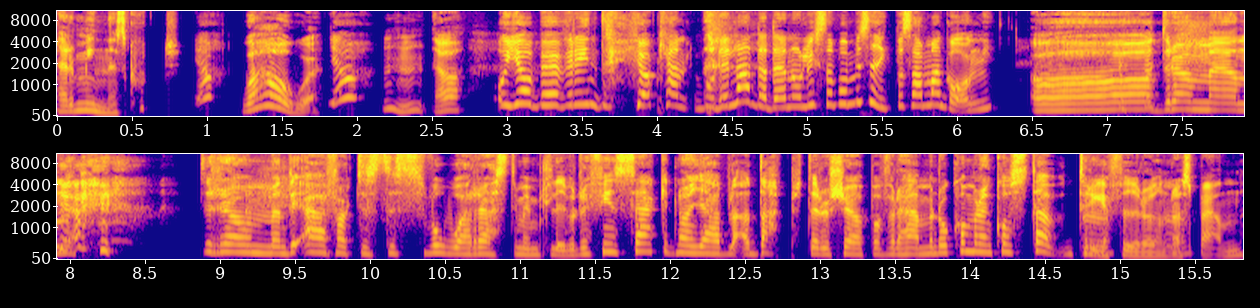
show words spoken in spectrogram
Är det minneskort? Ja. Wow! Ja. Mhm, ja. Och jag behöver inte, jag kan både ladda den och lyssna på musik på samma gång. Åh, drömmen! Drömmen, det är faktiskt det svåraste med mitt liv. Och det finns säkert någon jävla adapter att köpa för det här men då kommer den kosta 300-400 Mm. spänn.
